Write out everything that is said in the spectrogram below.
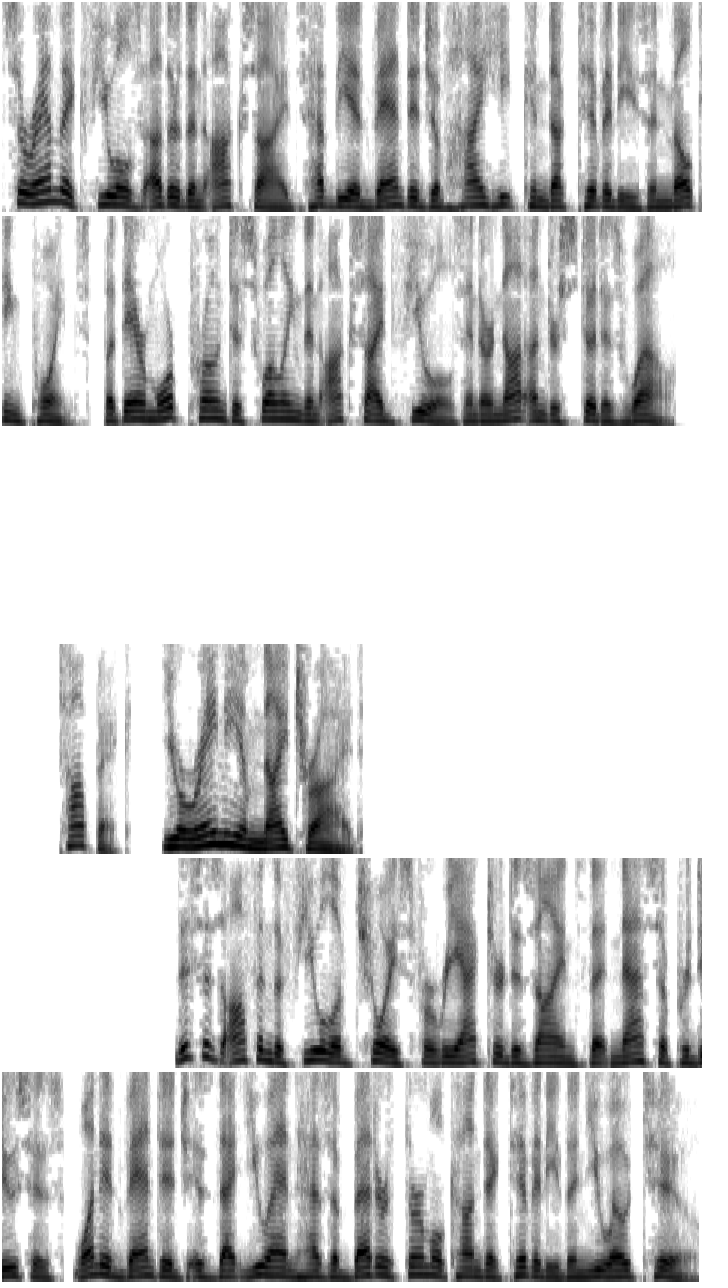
Ceramic fuels other than oxides have the advantage of high heat conductivities and melting points, but they are more prone to swelling than oxide fuels and are not understood as well. Uranium nitride This is often the fuel of choice for reactor designs that NASA produces. One advantage is that UN has a better thermal conductivity than UO2.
